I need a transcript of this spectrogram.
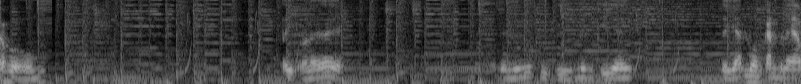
ครับผมติดมาเลยเดี๋ยวนี้ทีทีหนึ่งทีเองเดี๋ยวยัดรวมกันไปแล้ว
